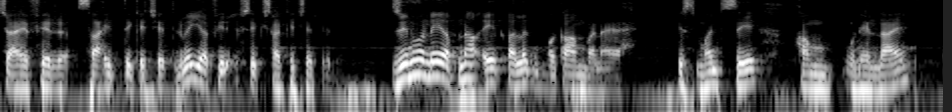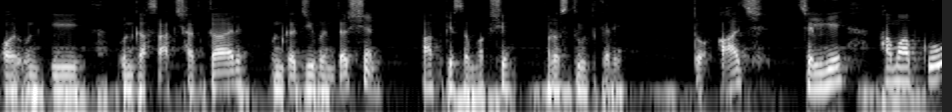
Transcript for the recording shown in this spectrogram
चाहे फिर साहित्य के क्षेत्र में या फिर शिक्षा के क्षेत्र में, जिन्होंने अपना एक अलग मकाम बनाया है, इस मंच से हम उन्हें लाएँ और उनकी, उनका साक्षात्कार, उनका जीवन दर्शन आपके समक्ष प्रस्तुत करें। तो आज चलिए हम आपको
